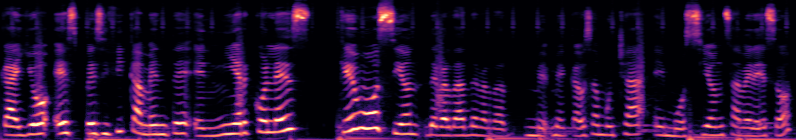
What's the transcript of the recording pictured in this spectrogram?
cayó específicamente en miércoles. Qué emoción, de verdad, de verdad. Me causa mucha emoción saber eso.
